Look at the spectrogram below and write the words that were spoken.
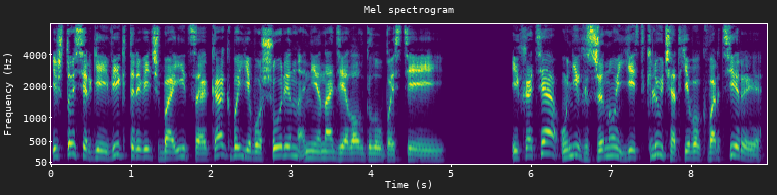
и что Сергей Викторович боится, как бы его Шурин не наделал глупостей. И хотя у них с женой есть ключ от его квартиры,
